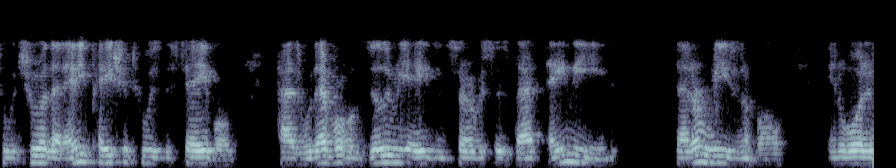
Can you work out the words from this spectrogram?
to ensure that any patient who is disabled has whatever auxiliary aids and services that they need that are reasonable in order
